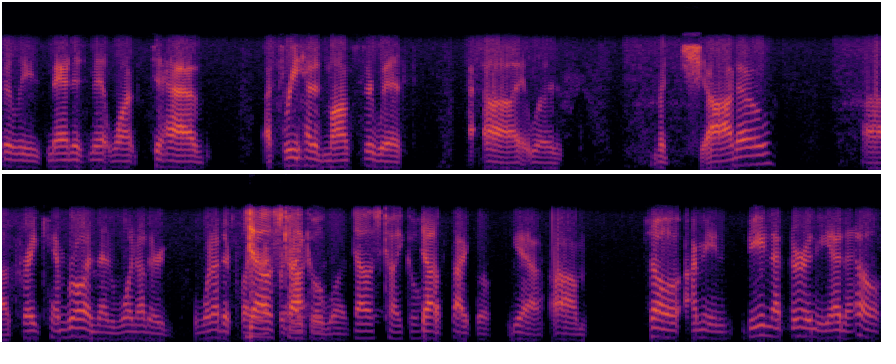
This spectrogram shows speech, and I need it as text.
Phillies management wants to have a three-headed monster with uh, it was Machado, uh, Craig Kimbrel, and then one other one other player. Dallas I forgot Keuchel. was. Dallas Keuchel. Dallas Keuchel. Yeah. Um. So I mean, being that they're in the NL,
